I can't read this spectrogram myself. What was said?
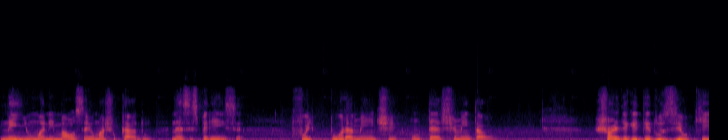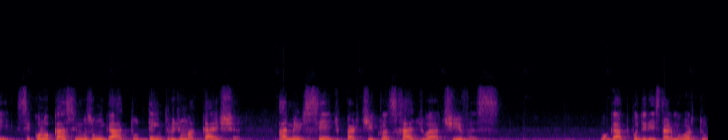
nenhum animal saiu machucado nessa experiência foi puramente um teste mental. Schrödinger deduziu que, se colocássemos um gato dentro de uma caixa à mercê de partículas radioativas, o gato poderia estar morto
